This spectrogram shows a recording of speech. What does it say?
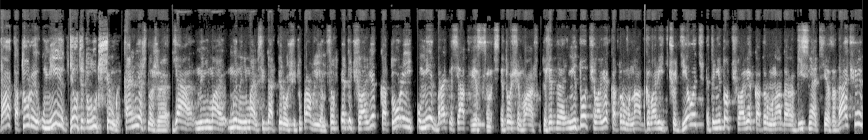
да, которые умеют делать это лучше, чем мы. Конечно же, я нанимаю, мы нанимаем всегда в первую очередь управленцев. Это человек, который умеет брать на себя ответственность. Это очень важно. То есть это не тот человек, которому надо говорить, что делать. Это не тот человек, которому надо объяснять все задачи.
